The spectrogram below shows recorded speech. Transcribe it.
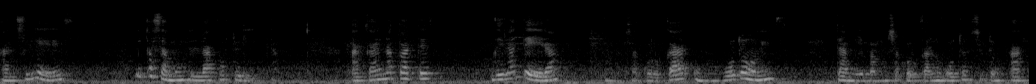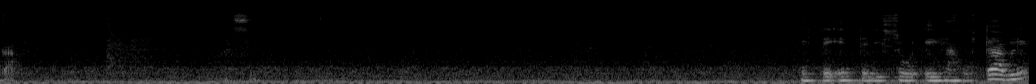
alfileres y pasamos la costurita. Acá en la parte delantera vamos a colocar unos botones. También vamos a colocar los botoncitos acá. Este enterizo es ajustable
